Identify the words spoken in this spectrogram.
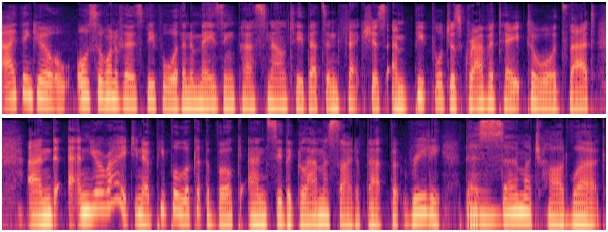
I think you're also one of those people with an amazing personality that's infectious and people just gravitate towards that. And and you're right, you know, people look at the book and see the glamour side of that, but really there's so much hard work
